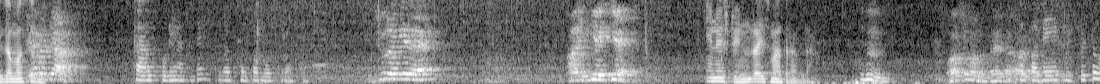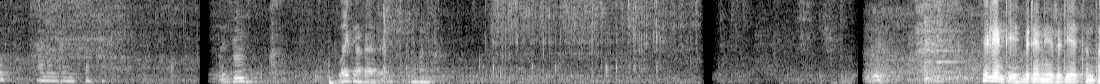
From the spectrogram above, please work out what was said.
ಈಗ ಮೊಸರು. ಖಾರದ ಪುಡಿ ಹಾಕಿದೆ ಇವಾಗ ಸ್ವಲ್ಪ ಮೊಸರು ಹಾಕಿದೆ ಇನ್ನು ಎಷ್ಟು ಇನ್ನು ರೈಸ್ ಮಾತ್ರ ಅಲ್ಲ? ಹ್ಞೂ ಸ್ವಲ್ಪ ಬೇಗ ಬಿಟ್ಬಿಟ್ಟು ಆಮೇಲೆ ರೈಸ್ ಹಾಕಿ ಹೇಳಿ ಆಂಟಿ ಬಿರಿಯಾನಿ ರೆಡಿ ಆಯ್ತಂತ?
